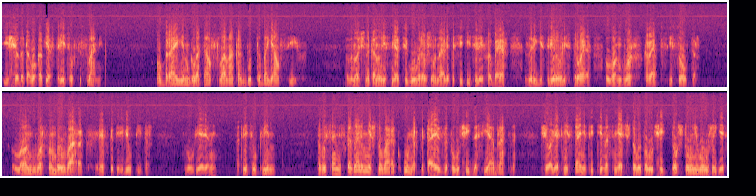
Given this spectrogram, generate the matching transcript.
еще до того, как я встретился с вами». О'Брайен глотал слова, как будто боялся их. В ночь накануне смерти Гувера в журнале посетителей ФБР зарегистрировались трое — Лонгворф, Крэпс и Солтер. «Лонгворфом был Варок», — резко перебил Питер. «Вы уверены?» — ответил Квин. «Вы сами сказали мне, что Варок умер, пытаясь заполучить досье обратно. Человек не станет идти на смерть, чтобы получить то, что у него уже есть.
